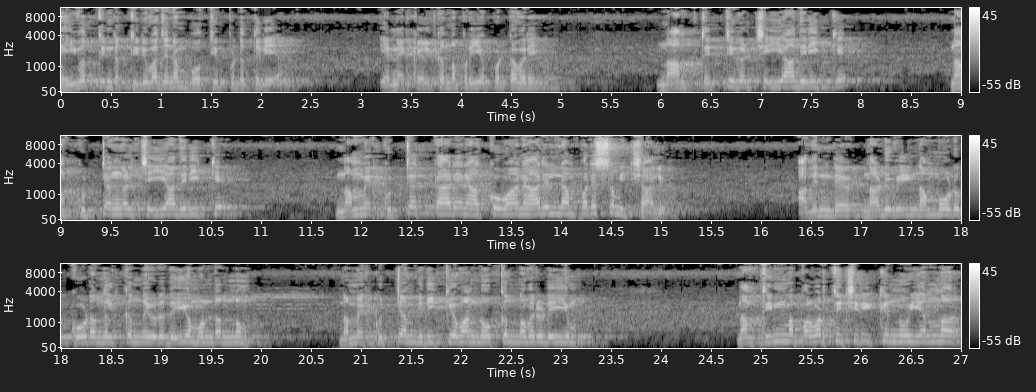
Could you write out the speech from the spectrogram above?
ദൈവത്തിന്റെ തിരുവചനം ബോധ്യപ്പെടുത്തുകയാണ്. എന്നെ കേൾക്കുന്ന പ്രിയപ്പെട്ടവരെ നാം തെറ്റുകൾ ചെയ്യാതിരിക്കെ നാം കുറ്റങ്ങൾ ചെയ്യാതിരിക്കെ നമ്മെ കുറ്റക്കാരനാക്കുവാൻ ആരെല്ലാം പരിശ്രമിച്ചാലും അതിന്റെ നടുവിൽ നമ്മോട് കൂടെ നിൽക്കുന്ന ഒരു ദൈവമുണ്ടെന്നും നമ്മെ കുറ്റം വിധിക്കുവാൻ നോക്കുന്നവരുടെയും നാം തിന്മ പ്രവർത്തിച്ചിരിക്കുന്നു എന്ന്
